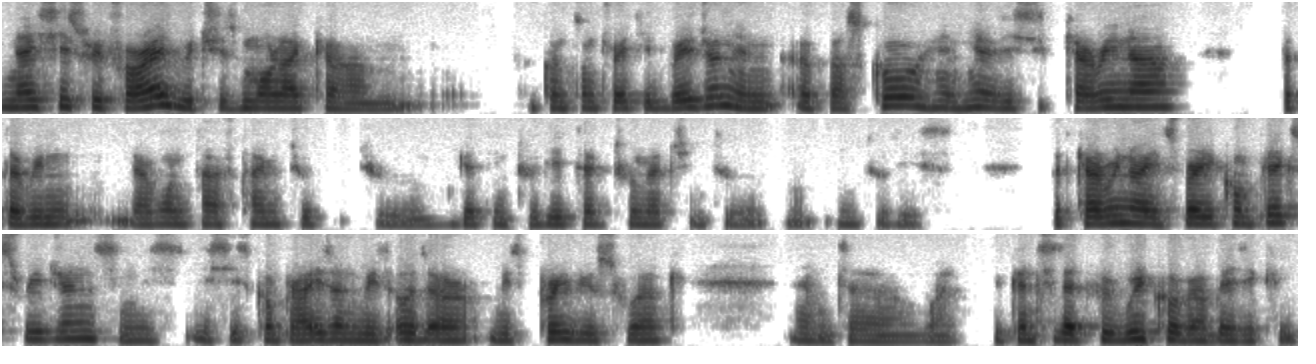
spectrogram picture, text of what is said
In IC348, which is more like um, a concentrated region in Upper SCO, and here this is Carina, but I will I won't have time to to get into detail too much into into this. But Carina is very complex regions, and this, is comparison with other with previous work, and uh, well, you can see that we recover basically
